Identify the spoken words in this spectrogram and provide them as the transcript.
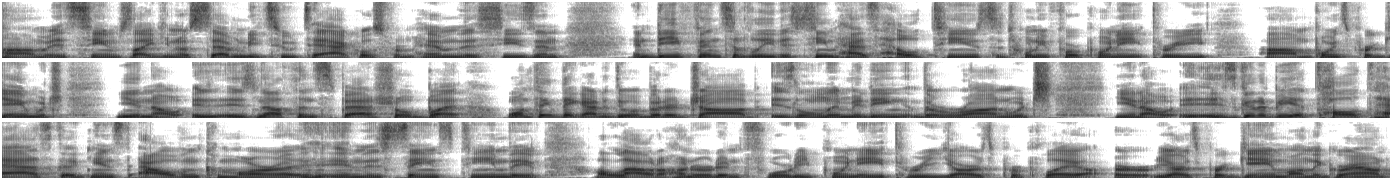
Um, it seems like, you know, 72 tackles from him this season. And defensively, this team has held teams to 24.83 um, points per game, which you know, is, is nothing special. But one thing they got to do a better job is limiting the run, which, you know, is going to be a tall task against Alvin Kamara in this Saints team. They've allowed 140.83 yards per play or yards per game on the ground,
